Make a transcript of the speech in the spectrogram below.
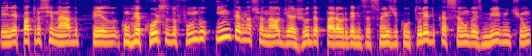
ele é patrocinado pelo, com recursos do Fundo Internacional de Ajuda para Organizações de Cultura e Educação 2021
